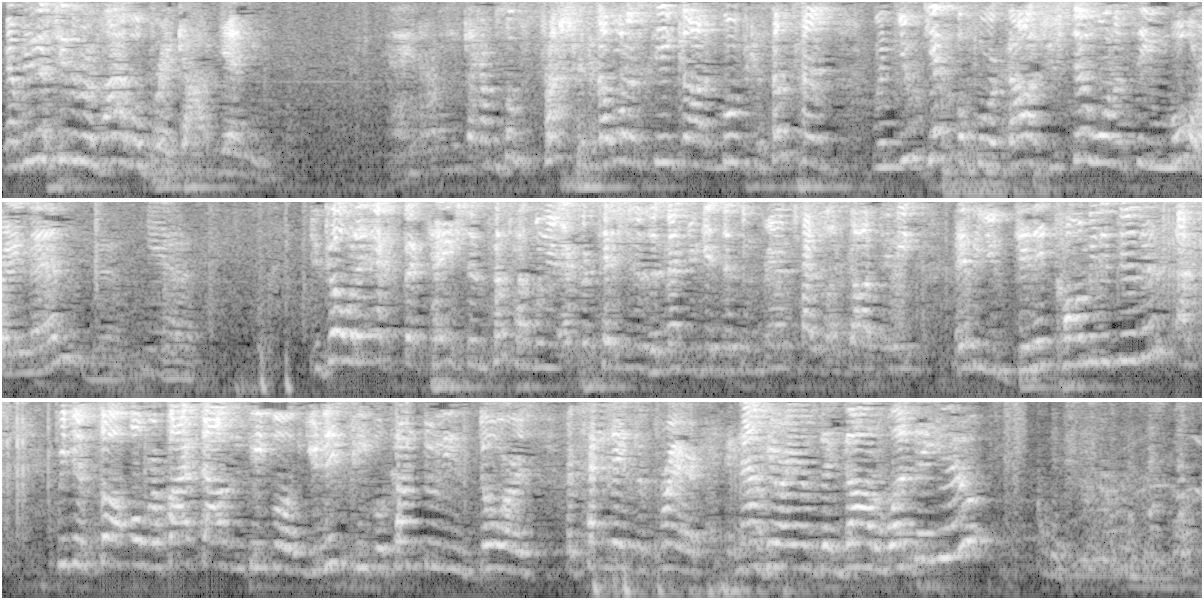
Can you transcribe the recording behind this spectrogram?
man, we didn't see the revival break out. And, and I was just like, I'm so frustrated because I want to see God move because sometimes when you get before God, you still want to see more. Amen? Yeah. yeah. You go with an expectation. Sometimes when your expectation isn't met, you get disenfranchised. Like, God, maybe, maybe you didn't call me to do this. I, we just saw over 5,000 people, unique people, come through these doors for 10 days of prayer. And now here I am saying, God, was it you?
